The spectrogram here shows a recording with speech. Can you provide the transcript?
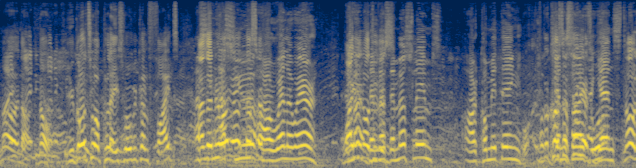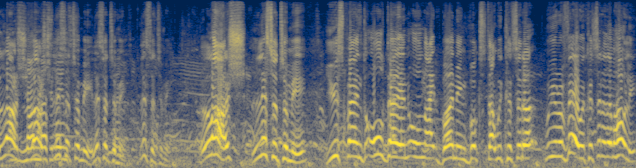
No, no, no. You go to a place where we can fight, and then As uh, you that's are well aware, Why the, do you not the, do this? the Muslims are committing Because the thing is, against no, Lars, Lars, non-Muslims. listen to me, listen to me, listen to me. Lars, listen to me. You spend all day and all night burning books that we consider, we revere, we consider them holy.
